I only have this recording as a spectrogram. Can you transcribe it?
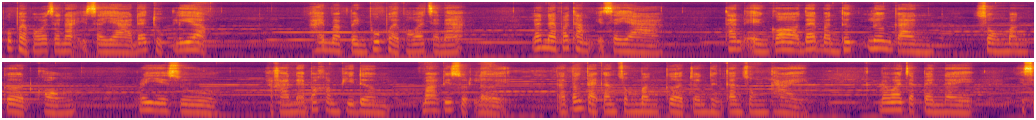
ผู้เผยพระวจนะอิสยาห์ได้ถูกเรียก ให้มาเป็นผู้เผยพระวจนะ และในพระธรรมอิสยาห์ท่านเองก็ได้บันทึกเรื่องการ ทรงบังเกิดของพระเยซูนะคะในพระคัมภีร์เดิมมากที่สุดเลยนะตั้งแต่การทรงบังเกิดจนถึงการทรงไถ่ไม่ว่าจะเป็นในอิส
